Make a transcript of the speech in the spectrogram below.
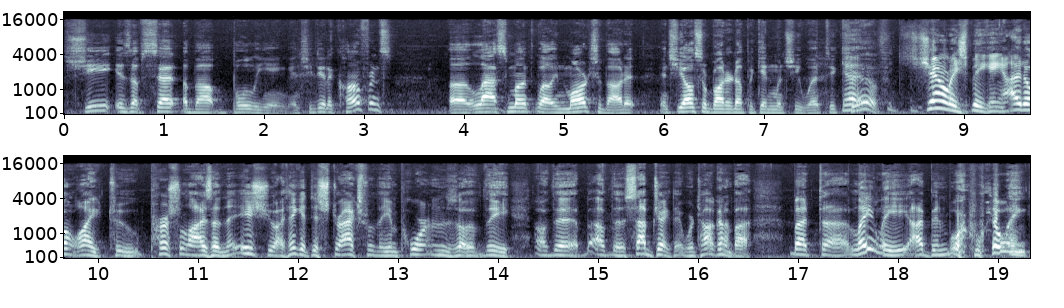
she is upset about bullying, and she did a conference uh, last month, well, in March, about it, and she also brought it up again when she went to Yeah, Kiev. generally speaking, I don't like to personalize an issue. I think it distracts from the importance of the of the of the subject that we're talking about. But uh, lately, I've been more willing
